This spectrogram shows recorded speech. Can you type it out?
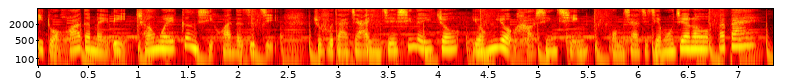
一朵花的美丽，成为更喜欢的自己。祝福大家迎接新的一周，拥有好心情。我们下期节目见喽，拜拜。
